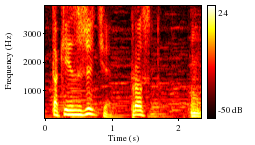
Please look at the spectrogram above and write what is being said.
takie jest życie, prosto. No.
